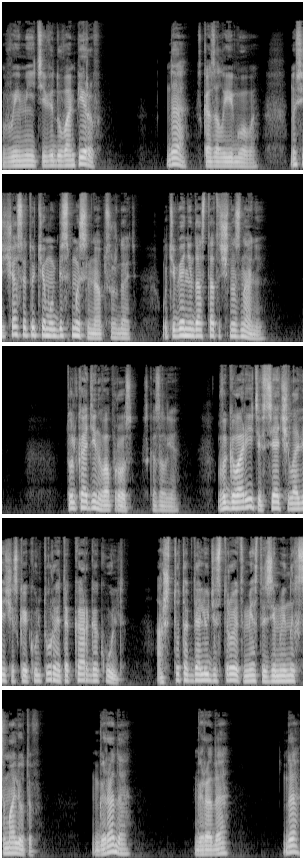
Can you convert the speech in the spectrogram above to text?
«Вы имеете в виду вампиров?» «Да», — сказала Егова. «Но сейчас эту тему бессмысленно обсуждать. У тебя недостаточно знаний». «Только один вопрос», — сказал я. Вы говорите, вся человеческая культура — это карго-культ. А что тогда люди строят вместо земляных самолетов? Города. Города? Да,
